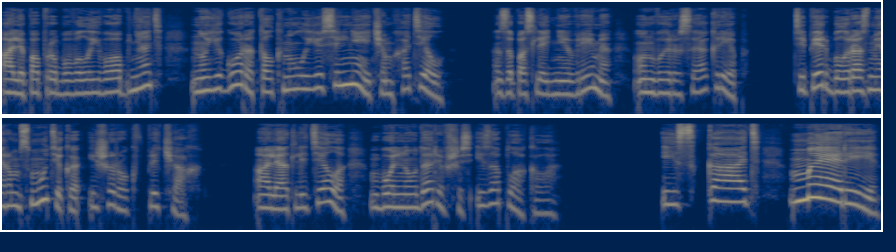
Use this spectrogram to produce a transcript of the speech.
Аля попробовала его обнять, но Егор оттолкнул ее сильнее, чем хотел. За последнее время он вырос и окреп. Теперь был размером с мутика и широк в плечах. Аля отлетела, больно ударившись, и заплакала. «Искать Мэри!»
